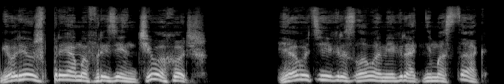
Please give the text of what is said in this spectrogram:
Говорю уж прямо, Фрезин, чего хочешь? Я в эти игры словами играть не мастак.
